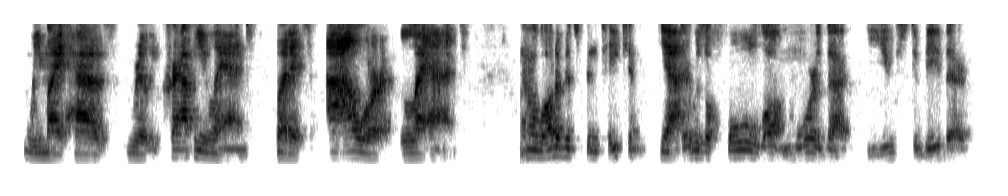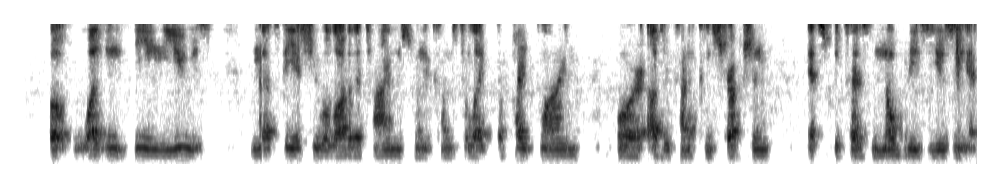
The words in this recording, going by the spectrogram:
we might have really crappy land, but it's our land. And a lot of it's been taken. Yeah. There was a whole lot more that used to be there, but wasn't being used. And that's the issue a lot of the times when it comes to like the pipeline or other kind of construction. It's because nobody's using it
